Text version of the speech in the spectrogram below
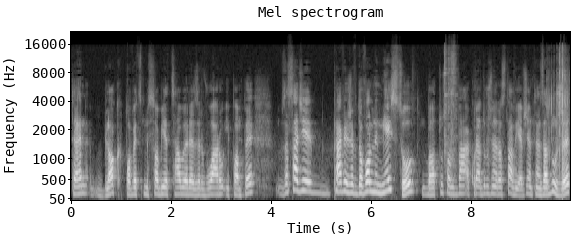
ten blok, powiedzmy sobie, cały rezerwuaru i pompy. W zasadzie prawie, że w dowolnym miejscu, bo tu są dwa akurat różne rozstawy. Ja wziąłem ten za duży,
